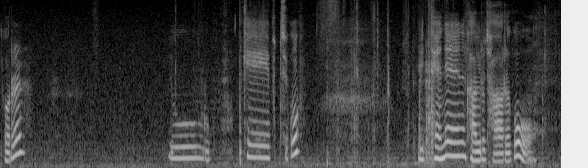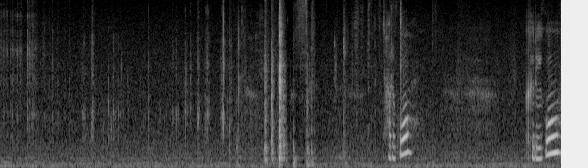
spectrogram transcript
이거를 요 렇게 붙이고 밑에는 가위로 자르고 자르고 그리고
